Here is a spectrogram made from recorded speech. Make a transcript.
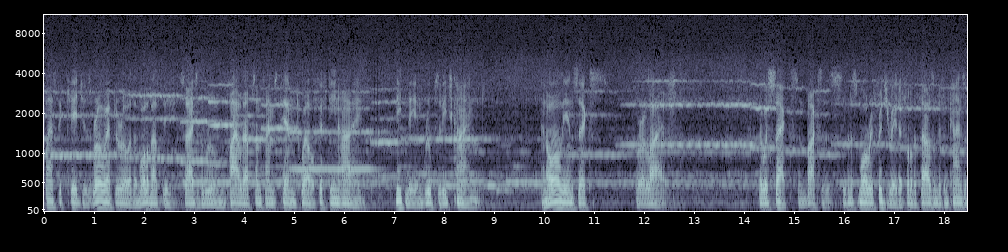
plastic cages, row after row of them, all about the sides of the room, piled up sometimes 10, 12, 15 high, neatly in groups of each kind. And all the insects were alive. There were sacks and boxes, even a small refrigerator full of a thousand different kinds of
